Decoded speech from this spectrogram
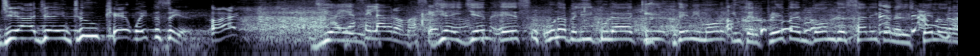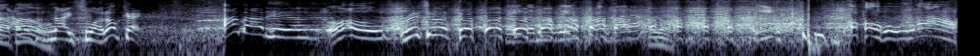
G.I. Jane 2, can't wait to see it. All right? Ahí hace la broma, ¿cierto? G.I. Jane es una película que Demi Moore interpreta en donde sale con el pelo rapado. a nice one. Okay. I'm out here. Uh-oh, Richard. Ahí vemos a Will, se para. Y oh, wow.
